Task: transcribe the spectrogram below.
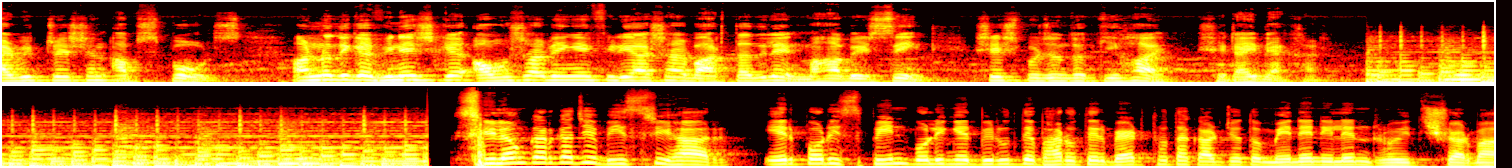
arbitration of sports. অন্যদিকে ভিনেশকে অবসর ভেঙে ফিরে আসার বার্তা দিলেন মহাবীর সিং। শেষ পর্যন্ত কি হয় সেটাই দেখার। শ্রীলঙ্কার কাছে বিশ্রী হার। এরপরই স্পিন বোলিংয়ের বিরুদ্ধে ভারতের ব্যর্থতা কার্যত মেনে নিলেন রোহিত শর্মা।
